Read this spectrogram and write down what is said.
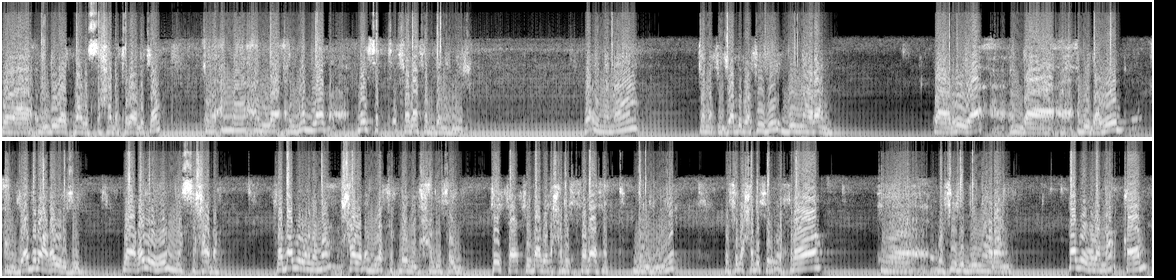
ومن رواية بعض الصحابة كذلك آه، أن المبلغ ليست ثلاثة دنانير وإنما كما في جابر وفيه ديناران. وروي عند آه، أبي داود عن جابر وغيره وغيره من الصحابة. فبعض العلماء حاول أن يوفق بين الحديثين كيف في بعض الأحاديث ثلاثة دنانير؟ وفي الأحاديث الأخرى آه، وفيه ديناران. بعض العلماء قال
